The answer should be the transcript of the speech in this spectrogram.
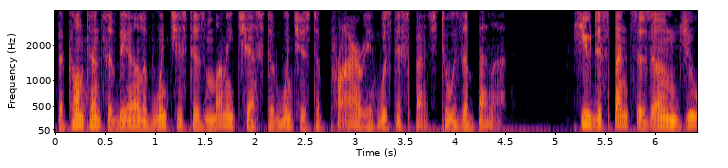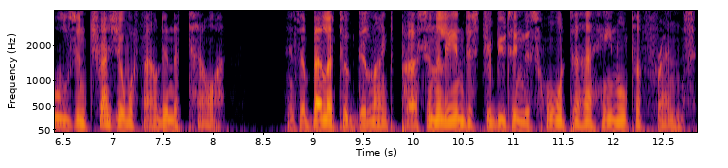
The contents of the Earl of Winchester's money chest at Winchester Priory was dispatched to Isabella. Hugh Despenser's own jewels and treasure were found in the tower. Isabella took delight personally in distributing this hoard to her Hainaulter friends.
